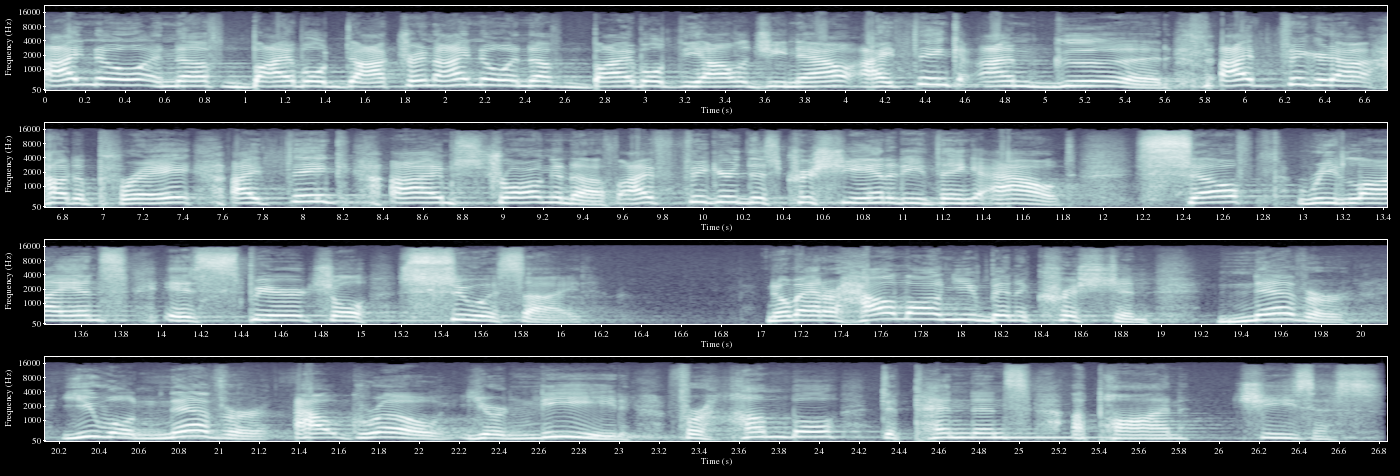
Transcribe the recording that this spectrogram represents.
I know enough Bible doctrine. I know enough Bible theology now. I think I'm good. I've figured out how to pray. I think I'm strong enough. I've figured this Christianity thing out. Self reliance is spiritual suicide. No matter how long you've been a Christian, never, you will never outgrow your need for humble dependence upon Jesus.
